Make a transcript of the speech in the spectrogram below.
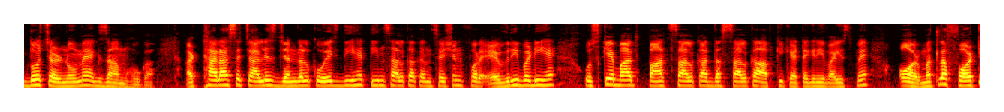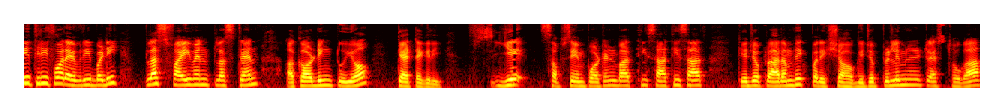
दो चरणों में एग्ज़ाम होगा। 18 से 40 जनरल को एज दी है, तीन साल का कंसेशन फॉर एवरीबडी है। उसके बाद पाँच साल का, दस साल का आपकी कैटेगरी वाइज में और मतलब forty for everybody plus five and plus ten according to your category ये सबसे इंपॉर्टेंट बात थी। साथ ही साथ कि जो प्रारंभिक परीक्षा होगी, जो प्रिलिमिनरी टेस्ट होगा,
